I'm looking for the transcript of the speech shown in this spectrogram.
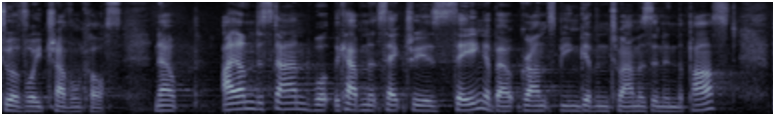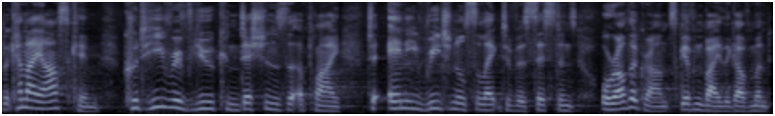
to avoid travel costs. Now, I understand what the Cabinet Secretary is saying about grants being given to Amazon in the past, but can I ask him, could he review conditions that apply to any regional selective assistance or other grants given by the government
